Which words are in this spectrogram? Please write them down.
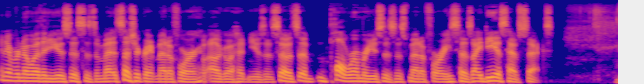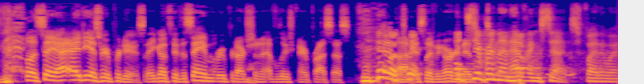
I never know whether to use this as a, it's such a great metaphor. I'll go ahead and use it. So it's a, Paul Romer uses this metaphor. He says, ideas have sex. Let's say ideas reproduce. They go through the same reproduction evolutionary process okay. uh, as living organisms. That's different than having sex, by the way.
